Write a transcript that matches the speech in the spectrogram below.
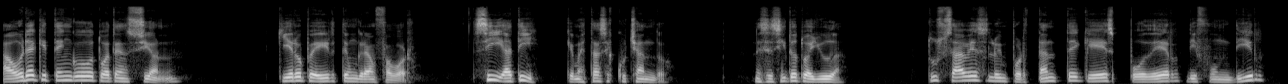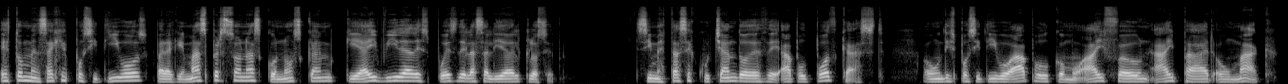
Ahora que tengo tu atención, quiero pedirte un gran favor. Sí, a ti, que me estás escuchando. Necesito tu ayuda. Tú sabes lo importante que es poder difundir estos mensajes positivos para que más personas conozcan que hay vida después de la salida del closet. Si me estás escuchando desde Apple Podcast o un dispositivo Apple como iPhone, iPad o Mac,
